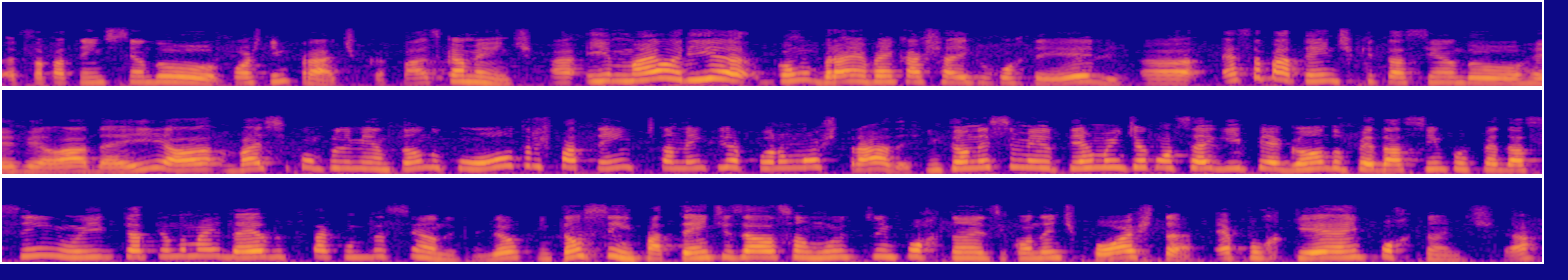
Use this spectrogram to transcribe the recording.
essa patente sendo posta em prática, basicamente. Uh, e maioria, como o Brian vai encaixar aí que eu cortei ele, uh, essa patente que tá sendo revelada aí, ela vai se complementando com outras patentes também que já foram mostradas. Então, nesse meio termo, a gente já consegue ir pegando pedacinho por pedacinho e já tendo uma ideia do que tá acontecendo, entendeu? Então sim, patentes elas são muito importantes e quando a gente posta é porque é importante, tá?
